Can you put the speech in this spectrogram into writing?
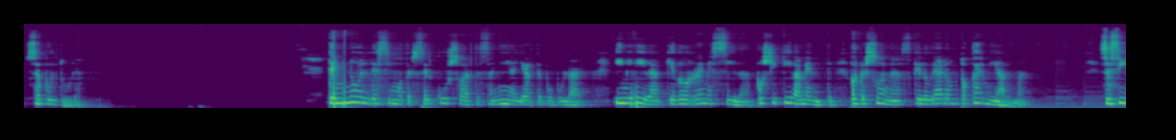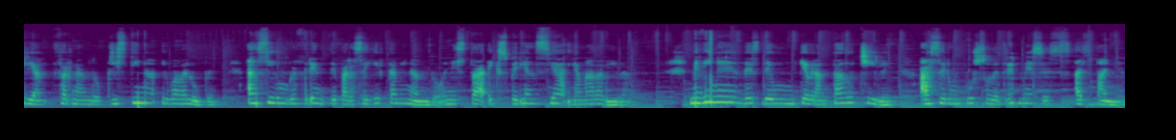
sepultura. Terminó el decimotercer curso de Artesanía y Arte Popular y mi vida quedó remecida positivamente por personas que lograron tocar mi alma. Cecilia, Fernando, Cristina y Guadalupe han sido un referente para seguir caminando en esta experiencia llamada vida me vine desde un quebrantado Chile a hacer un curso de tres meses a España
